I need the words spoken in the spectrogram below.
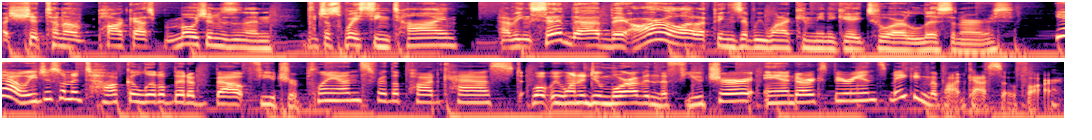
a shit ton of podcast promotions and then just wasting time. Having said that, there are a lot of things that we want to communicate to our listeners. Yeah, we just want to talk a little bit about future plans for the podcast, what we want to do more of in the future, and our experience making the podcast so far.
